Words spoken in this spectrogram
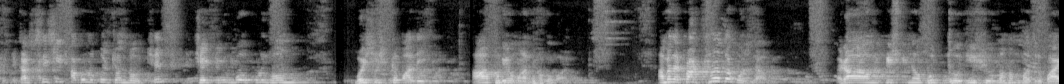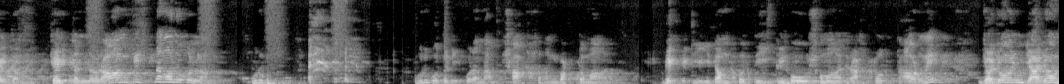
পেতে কারণ শ্রী শ্রী ঠাকুর নকুলচন্দ্র হচ্ছেন সেই পূর্ব পুরোধন বৈশিষ্ট্যপালী আপূর্যমান ভগবান। আমাদের প্রার্থনা তো করলাম, রাম কৃষ্ণ বুদ্ধ যিশু মোহাম্মদ রূপায়তম, চৈতন্য রাম কৃষ্ণ অনুকূললাম পূর্ব পূর্বতনী পুরাণাম শাসনং বর্তমান, ব্যক্তি দম্পতি গৃহ সমাজ রাষ্ট্র ধারণে যজন যাজন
